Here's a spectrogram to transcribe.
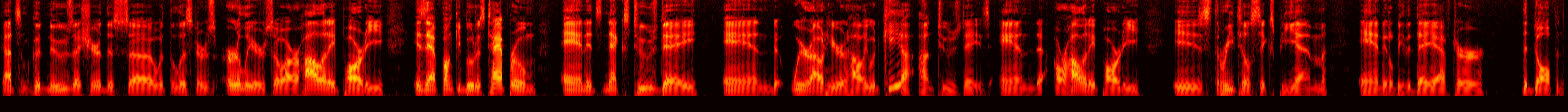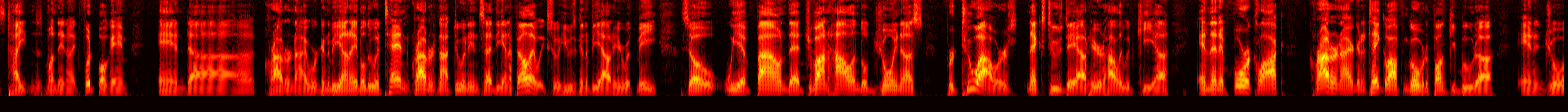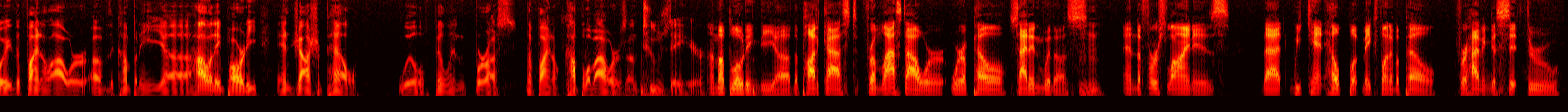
Got some good news. I shared this uh, with the listeners earlier. So our holiday party is at Funky Buddha's Tap Room, and it's next Tuesday. And we're out here at Hollywood Kia on Tuesdays, and our holiday party is three till six p.m. And it'll be the day after the Dolphins Titans Monday night football game. And uh, Crowder and I were going to be unable to attend. Crowder's not doing inside the NFL that week, so he was going to be out here with me. So we have found that Jevon Holland will join us for two hours next Tuesday out here at Hollywood Kia. And then at 4 o'clock, Crowder and I are going to take off and go over to Funky Buddha and enjoy the final hour of the company uh, holiday party. And Josh Appel will fill in for us the final couple of hours on Tuesday here. I'm uploading the uh, the podcast from last hour where Appel sat in with us, Mhm. and the first line is that we can't help but make fun of Appel for having to sit through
